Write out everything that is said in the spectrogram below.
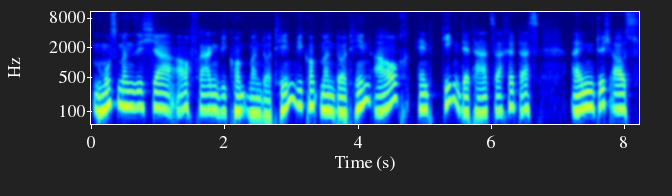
muss man sich ja auch fragen, wie kommt man dorthin? Wie kommt man dorthin auch entgegen der Tatsache, dass ein durchaus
